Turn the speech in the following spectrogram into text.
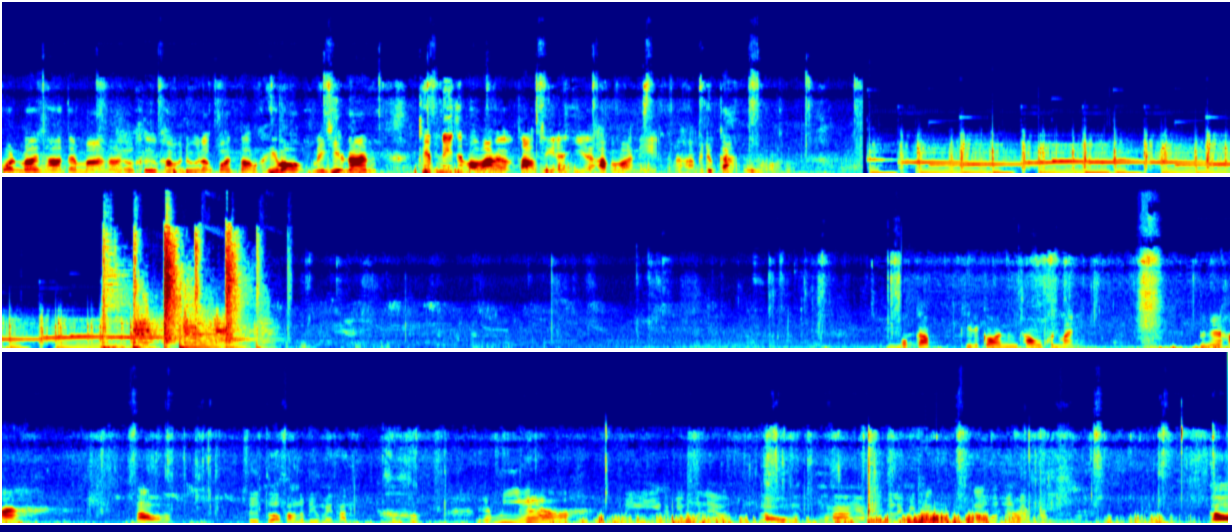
คนมาช้าแต่มานะ ก็คือพามาดูนักบอลตามที่บอกในคลิปนั้น คลิปนี้จะประมาณแบบสามสี่นาทีนะคะ ประมาณนี้นะคะไปดูกันพบกับพิธีกรช่องคนใหม่ เป็นไงคะ เศร้าครับ ซื้อตั๋วฟัง W ไม่ทันโอ้โห ยังมีไหมเหรอไม่มี W หมดแล้ว เราเพิ่งมาไงมันก็เลยไม่ทันเราก็เหมือนแบบก็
